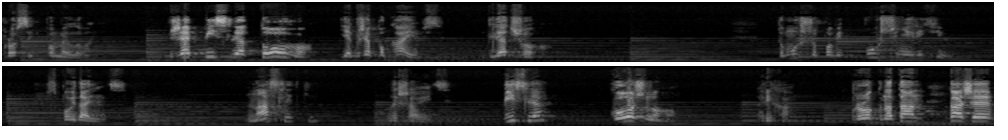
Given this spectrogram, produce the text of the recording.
просить помилування. Вже після того, як вже покаявся. Для чого? Тому що по відпущенні гріхів сповідальниці наслідки лишаються. після кожного гріха. Пророк Натан каже:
